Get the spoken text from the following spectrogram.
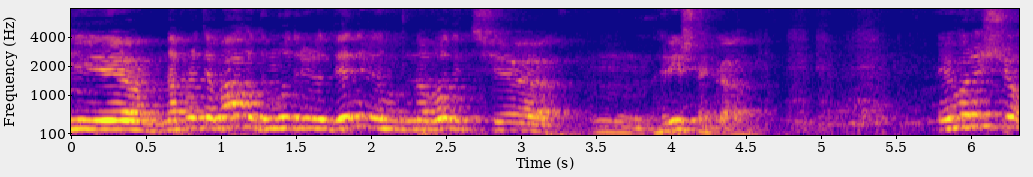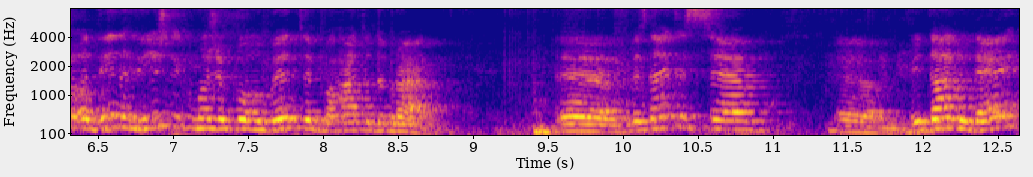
І е, на противагу до мудрої людини він наводить е, грішника. Він говорить, що один грішник може погубити багато добра. Е, ви знаєте, це е, біда людей,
